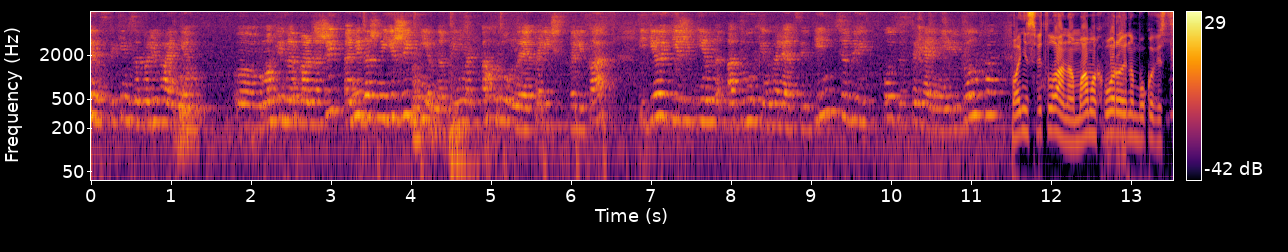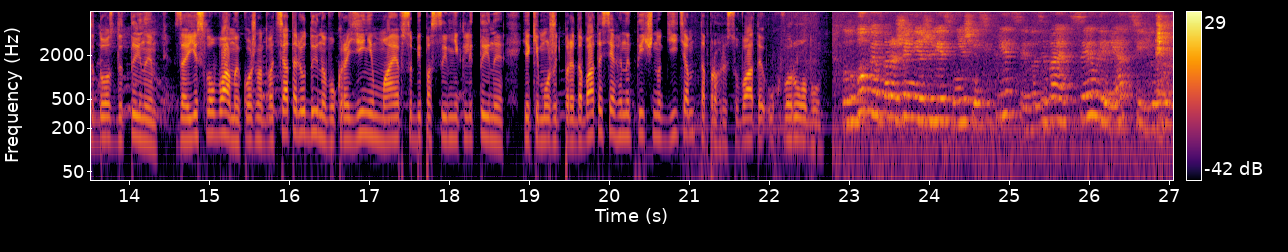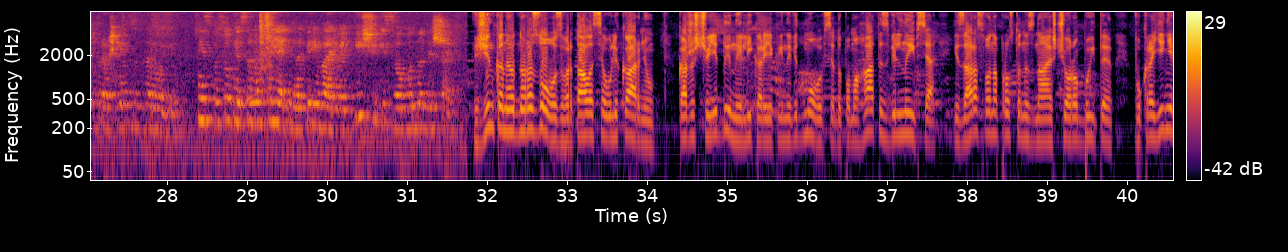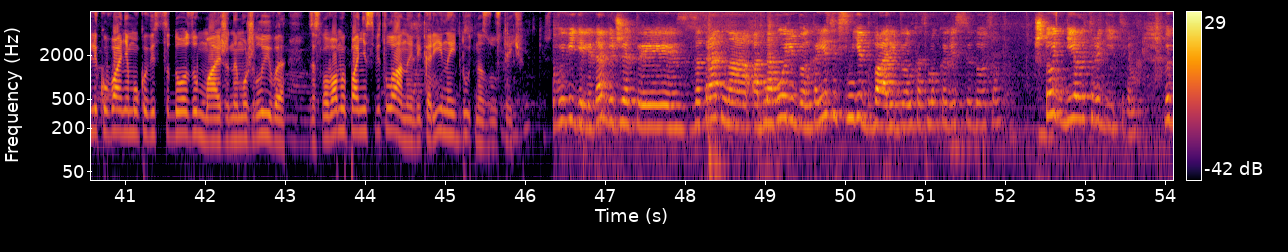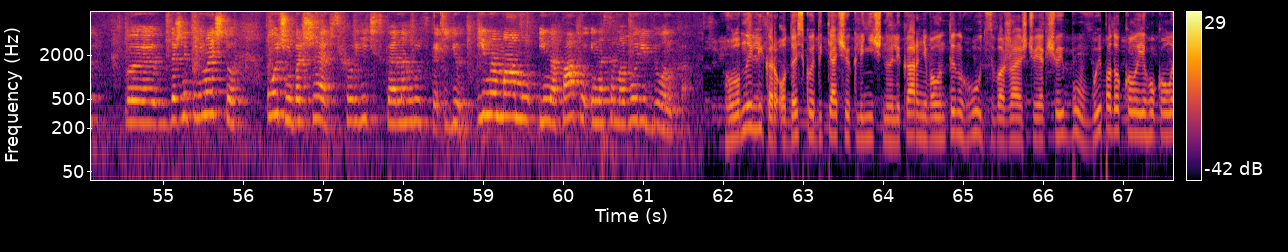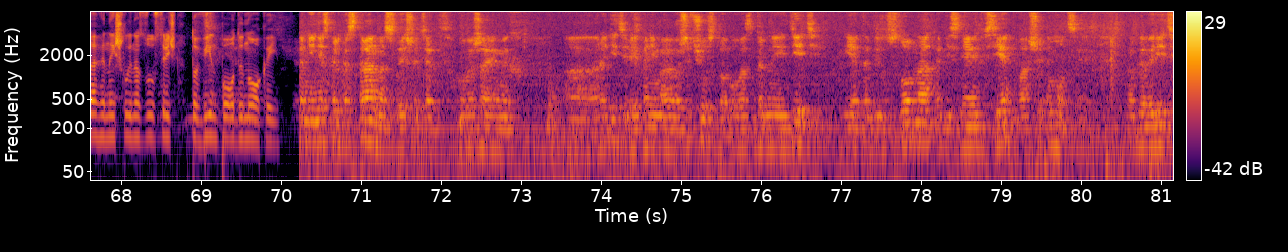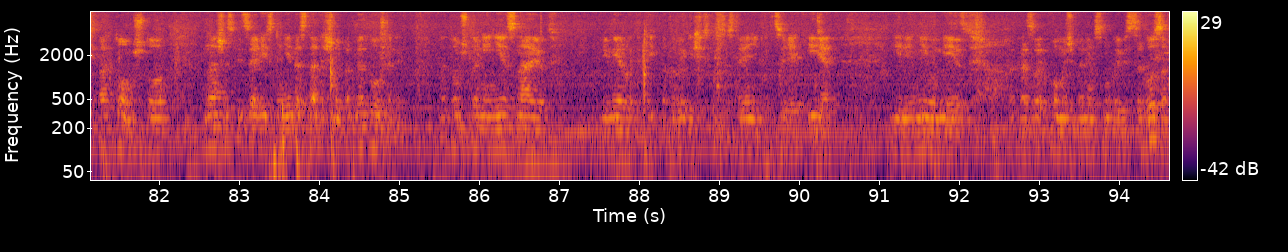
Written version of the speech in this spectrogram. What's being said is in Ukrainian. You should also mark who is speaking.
Speaker 1: пациент с таким заболеванием э, могли нормально жить, они должны ежедневно принимать огромное количество лекарств и делать ежедневно от двух ингаляций в день. Все зависит от состояния ребенка.
Speaker 2: Пані Світлана, мама хворої на муковісцидоз дитини. За її словами, кожна 20-та людина в Україні має в собі пасивні клітини, які можуть передаватися генетично дітям та прогресувати у хворобу.
Speaker 1: Глубокое поражение желез внешней секреции вызывает целый ряд серьезных проблем со здоровьем. Не способны самостоятельно переваривать пищу и свободно дышать.
Speaker 2: Жінка неодноразово зверталася у лікарню. Каже, що єдиний лікар, який не відмовився допомагати, звільнився. І зараз вона просто не знає, що робити. В Україні лікування муковісцидозу майже неможливе. За словами пані Світлани, лікарі не йдуть на зустріч.
Speaker 1: Вы видели, да, бюджет э, затрат на одного ребенка. Если в семье два ребенка с муковисцидозом, что делать родителям? Вы э, должны понимать, что очень большая психологическая нагрузка идет и на маму, и на папу, и на самого ребенка.
Speaker 2: Головний лікар Одеської дитячої клінічної лікарні Валентин Гуць вважає, що якщо й був випадок, коли його колеги не йшли на зустріч, то він поодинокий.
Speaker 3: Мне несколько странно слышать от уважаемых э, родителей, я понимаю ваши чувства, у вас больные дети, и это, безусловно, объясняет все ваши эмоции. Но говорить о том, что наши специалисты недостаточно подготовлены, о том, что они не знают, к примеру, таких патологических состояний, как целиакия, или не умеют оказывать помощь больным с муковисцидозом,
